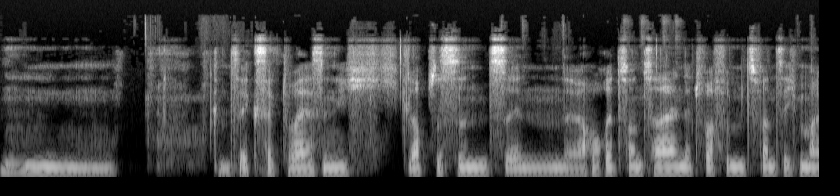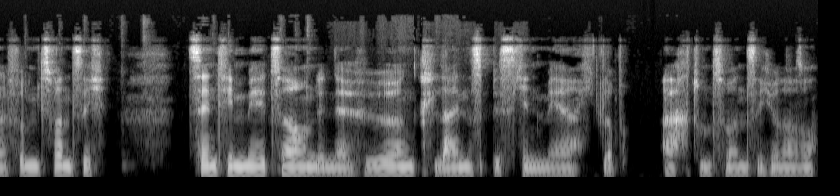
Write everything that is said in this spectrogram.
Hm, ganz exakt weiß ich nicht. Ich glaube, das sind in der horizontalen etwa 25 mal 25 Zentimeter und in der Höhe ein kleines bisschen mehr. Ich glaube 28 oder so.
